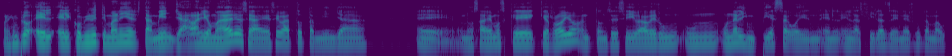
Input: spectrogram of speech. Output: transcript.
Por ejemplo, el, el community manager también ya valió madre, o sea, ese vato también ya eh, no sabemos qué, qué rollo, entonces sí va a haber un, un- una limpieza, güey, en, en- en las filas de a Mouth.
